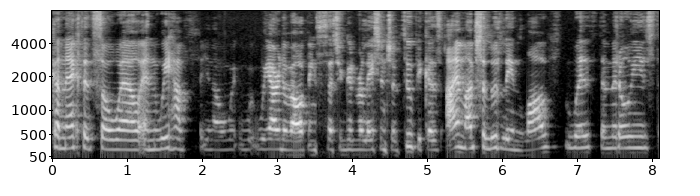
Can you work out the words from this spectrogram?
connected so well. And we have, you know, we, we are developing such a good relationship too, because I'm absolutely in love with the Middle East.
